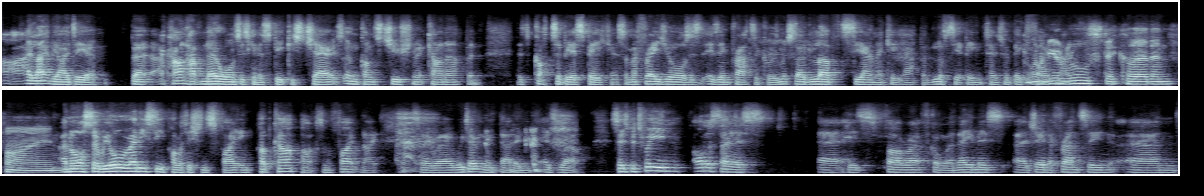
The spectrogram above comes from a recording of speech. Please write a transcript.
I like the idea but I can't have no one who's going to speak his chair. It's unconstitutional. It can't happen. There's got to be a speaker. So I'm afraid yours is, is impractical. As much as I'd love to see anarchy happen, I'd love to see it being turned into a big You want fight. to be a night. rule stickler, then fine. And also, we already see politicians fighting pub car parks on fight night. So uh, we don't need that in as well. So it's between Odysseus, uh, his far right, I forgot what her name is, uh, Jana Francine, and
